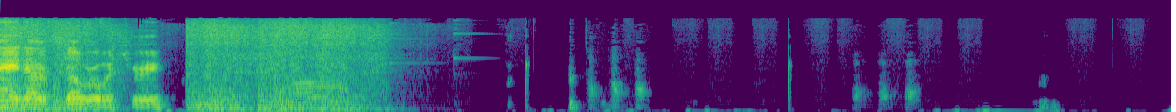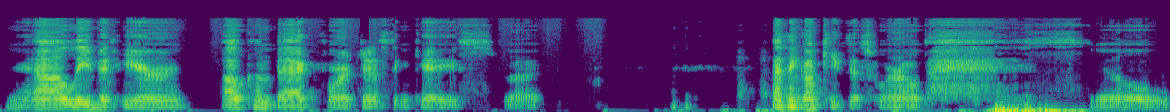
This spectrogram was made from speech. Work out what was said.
Hey, another silverwood tree. I'll leave it here. I'll come back for it just in case, but... I think I'll keep this world. Silverwood.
